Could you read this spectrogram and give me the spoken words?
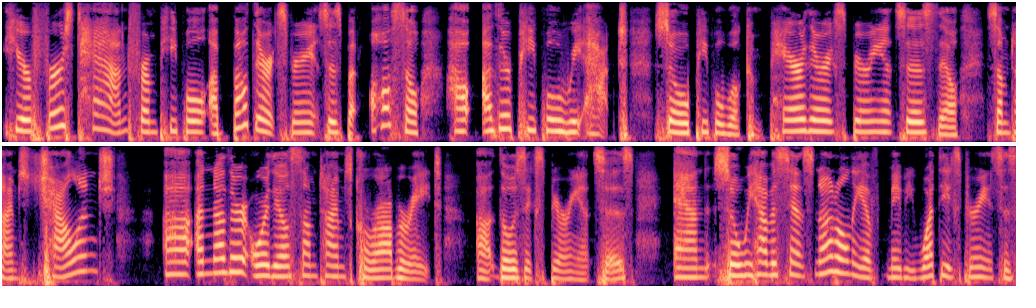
hear firsthand from people about their experiences, but also how other people react. So people will compare their experiences. They'll sometimes challenge uh, another, or they'll sometimes corroborate uh, those experiences. And so we have a sense not only of maybe what the experiences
